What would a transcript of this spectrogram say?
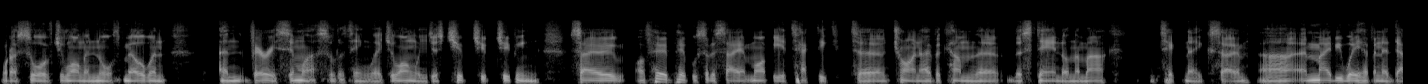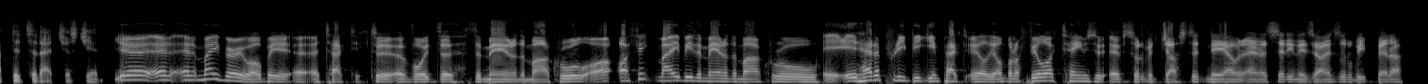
What I saw of Geelong and North Melbourne and very similar sort of thing where Geelong were just chip, chip, chipping. So I've heard people sort of say it might be a tactic to try and overcome the, the stand on the mark technique. So, uh, and maybe we haven't adapted to that just yet. Yeah, and, and it may very well be a, a tactic to avoid the, the man of the mark rule. I, I, think maybe the man of the mark rule, it, it, had a pretty big impact early on, but I feel like teams have, have sort of adjusted now and are setting their zones a little bit better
